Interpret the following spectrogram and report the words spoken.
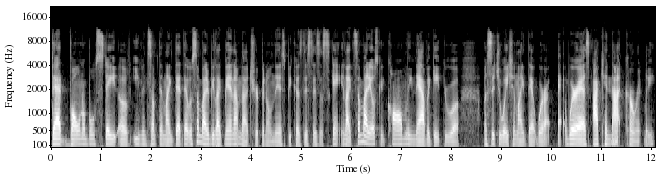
that vulnerable state of even something like that that was somebody be like man i'm not tripping on this because this is a scam like somebody else can calmly navigate through a, a situation like that where whereas I cannot currently.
